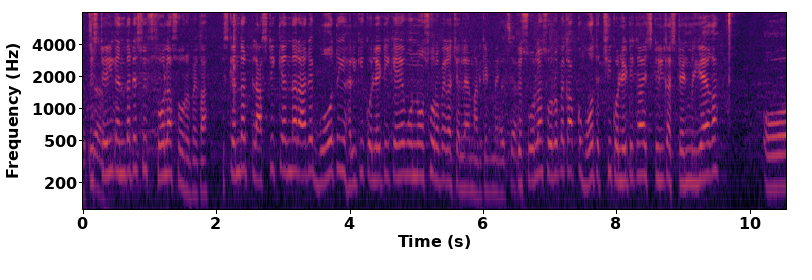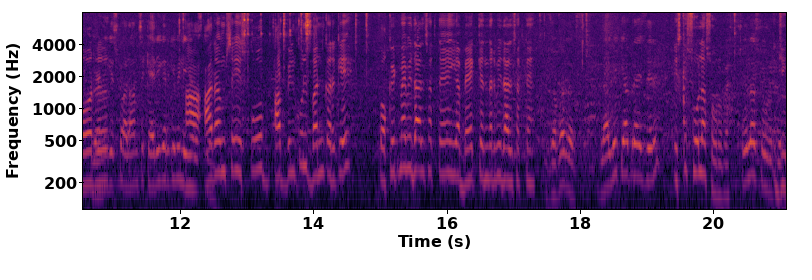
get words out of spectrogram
अच्छा। स्टील के अंदर है सिर्फ़ सोलह सौ रुपये का। इसके अंदर प्लास्टिक के अंदर आ रहे बहुत ही हल्की क्वालिटी के है वो नौ सौ रुपये का चल रहा है मार्केट में। अच्छा। ये सोलह सौ रुपये का आपको बहुत अच्छी क्वालिटी का स्टील का स्टैंड मिल जाएगा। और इसको आराम से कैरी करके भी ले हाँ आराम से इसको आप बिल्कुल बंद करके पॉकेट में भी डाल सकते हैं या बैग के अंदर भी डाल सकते हैं। ज़बरदस्त। भाई क्या प्राइस दे रहे हैं? इसके सोलह सौ रुपये सोलह सौ जी।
